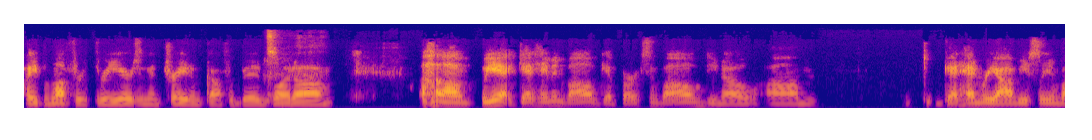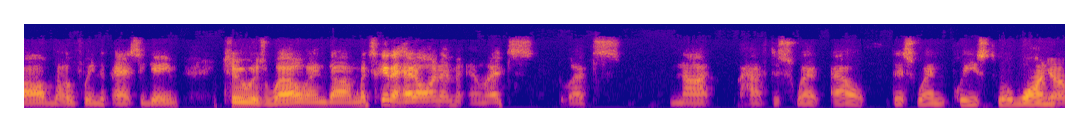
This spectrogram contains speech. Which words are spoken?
hype him up for three years and then trade him, God forbid. But, um, um, but yeah, get him involved, get Burks involved, you know, um, get Henry obviously involved, hopefully in the passing game too as well. And um, let's get ahead on him and let's let's not have to sweat out this win, please, to a one yeah.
